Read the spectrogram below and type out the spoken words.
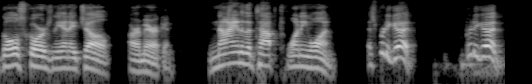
goal scorers in the NHL are American. Nine of the top twenty one. That's pretty good. Pretty good.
